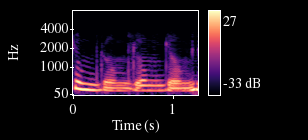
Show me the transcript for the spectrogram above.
좀좀좀좀좀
